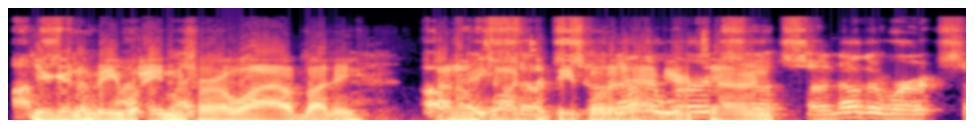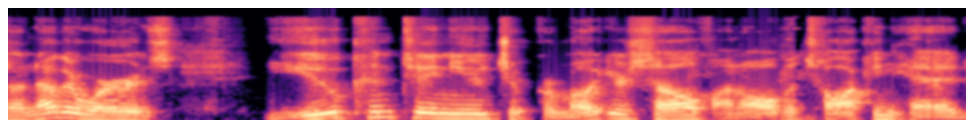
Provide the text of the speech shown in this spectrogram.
I'm you're going to be waiting like- for a while, buddy. I don't talk to people in that have other your words, tone. So, so in other words, so in other words, you continue to promote yourself on all the talking head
